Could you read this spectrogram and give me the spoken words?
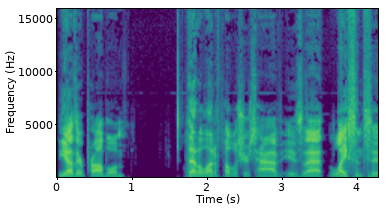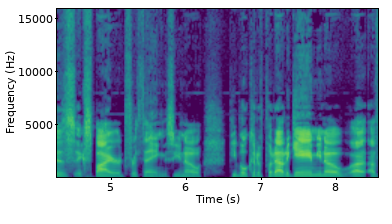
The other problem that a lot of publishers have is that licenses expired for things. You know, people could have put out a game. You know, uh, a,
